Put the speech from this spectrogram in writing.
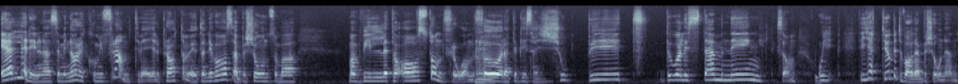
eller i det här seminariet kom ju fram till mig eller pratade med mig. Utan det var så en person som bara, man ville ta avstånd från mm. för att det blir så här jobbigt, dålig stämning. Liksom. Och det är jättejobbigt att vara den personen.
